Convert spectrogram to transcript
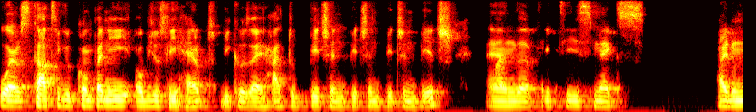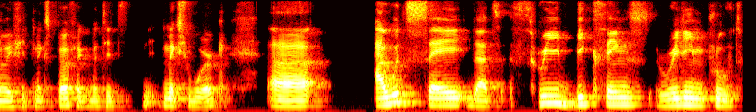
well starting a company obviously helped because i had to pitch and pitch and pitch and pitch and uh, practice makes i don't know if it makes perfect but it, it makes you work. Uh, i would say that three big things really improved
